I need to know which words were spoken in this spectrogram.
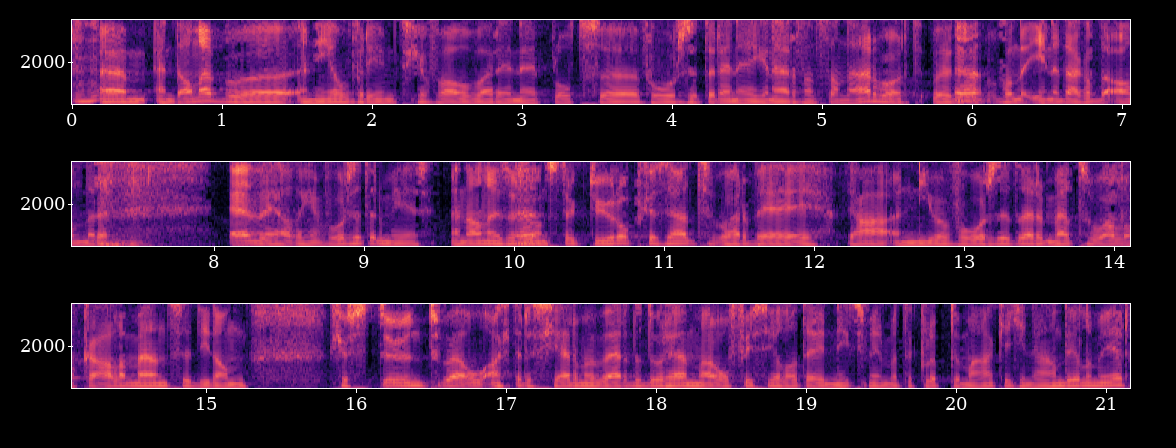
Mhm. Ehm, en dan hebben we een heel vreemd geval waarin hij plots eh, voorzitter en eigenaar van Standaard wordt. Ja. Van de ene dag op de andere. En wij hadden geen voorzitter meer. En dan is er zo'n structuur opgezet waarbij ja, een nieuwe voorzitter met wat lokale mensen die dan gesteund wel achter de schermen werden door hen, maar officieel had hij niets meer met de club te maken, geen aandelen meer.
